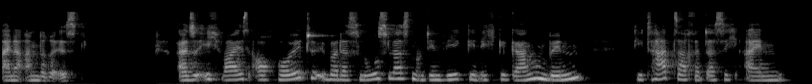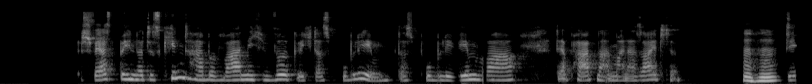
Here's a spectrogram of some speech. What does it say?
eine andere ist. Also ich weiß auch heute über das Loslassen und den Weg, den ich gegangen bin, die Tatsache, dass ich ein schwerstbehindertes Kind habe, war nicht wirklich das Problem. Das Problem war der Partner an meiner Seite, mhm. der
